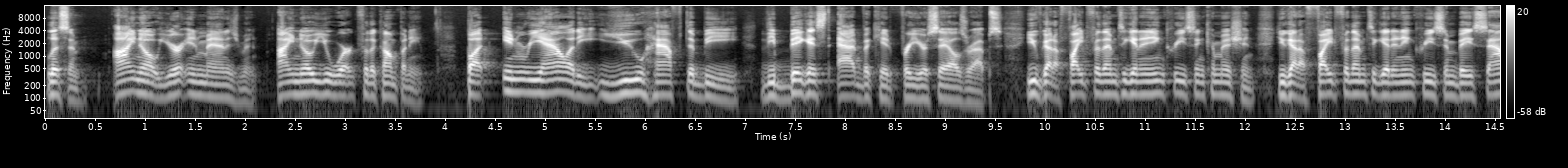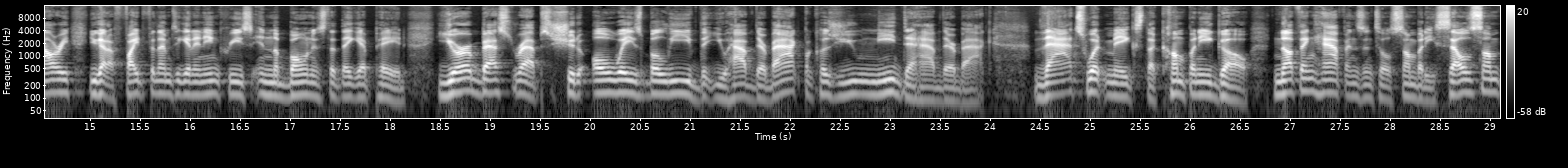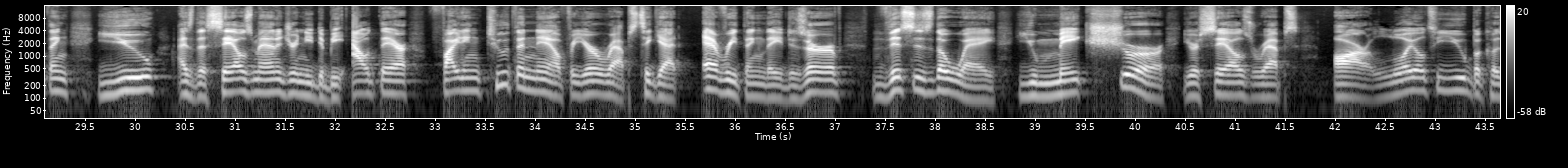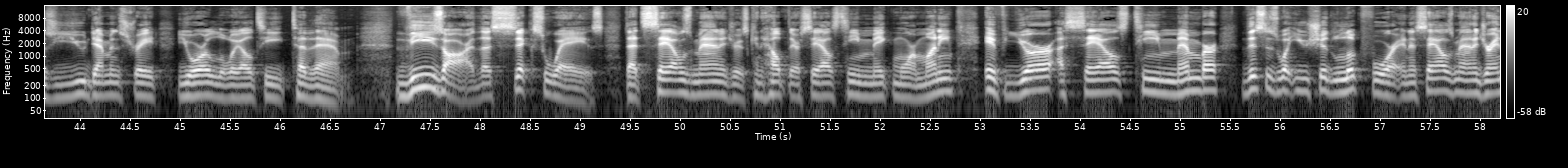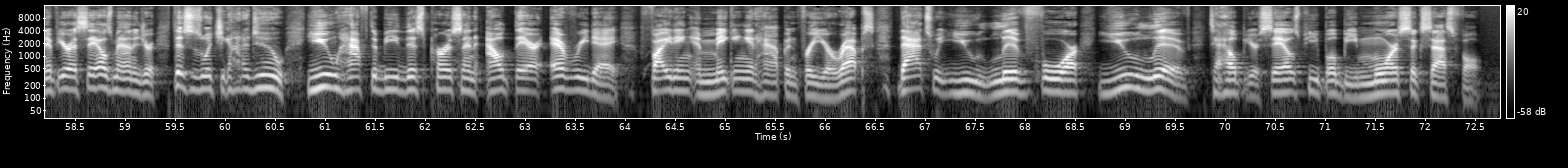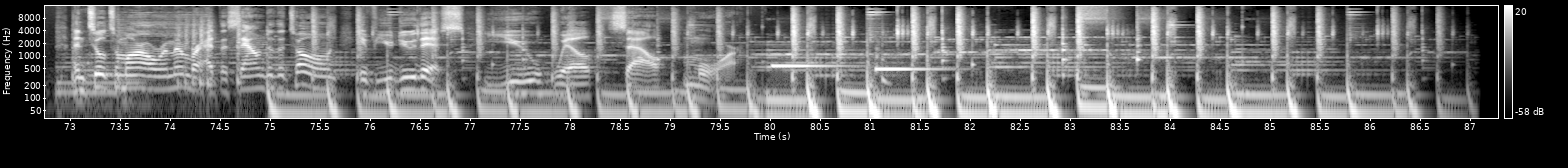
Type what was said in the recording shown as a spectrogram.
Listen, I know you're in management. I know you work for the company. But in reality, you have to be the biggest advocate for your sales reps. You've got to fight for them to get an increase in commission. You got to fight for them to get an increase in base salary. You got to fight for them to get an increase in the bonus that they get paid. Your best reps should always believe that you have their back because you need to have their back. That's what makes the company go. Nothing happens until somebody sells something. You, as the sales manager, need to be out there fighting tooth and nail for your reps to get everything they deserve. This is the way you make sure your sales reps are loyal to you because you demonstrate your loyalty to them. These are the six ways that sales managers can help their sales team make more money. If you're a sales team member, this is what you should look for in a sales manager. And if you're a sales manager, this is what you got to do. You have to be this person out there every day fighting and making it happen for your reps. That's what you live for. You live to help your salespeople be more successful. Until tomorrow, remember at the sound of the tone, if you do this, you will sell more.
